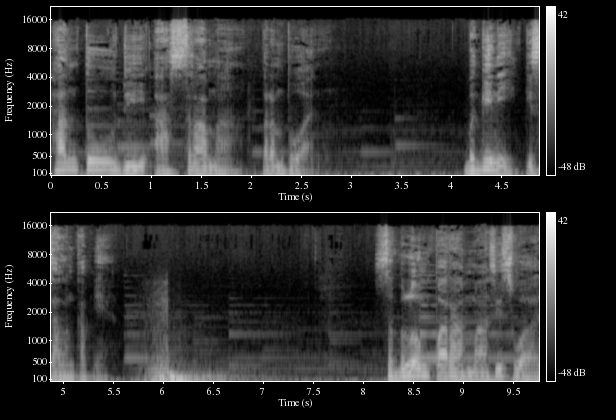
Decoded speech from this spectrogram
Hantu di Asrama Perempuan. Begini kisah lengkapnya. Sebelum para mahasiswa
